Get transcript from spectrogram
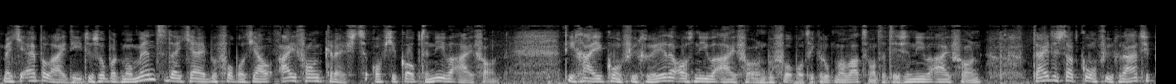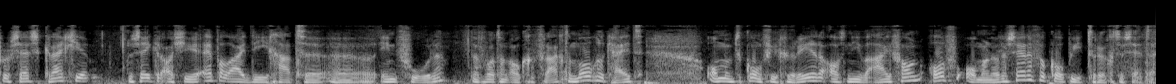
met je Apple ID. Dus op het moment dat jij bijvoorbeeld jouw iPhone crasht of je koopt een nieuwe iPhone. Die ga je configureren als nieuwe iPhone bijvoorbeeld. Ik roep maar wat, want het is een nieuwe iPhone. Tijdens dat configuratieproces krijg je, zeker als je je Apple ID gaat uh, invoeren. Dat wordt dan ook gevraagd, de mogelijkheid om hem te configureren als nieuwe iPhone of om een reservekopie terug te zetten.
